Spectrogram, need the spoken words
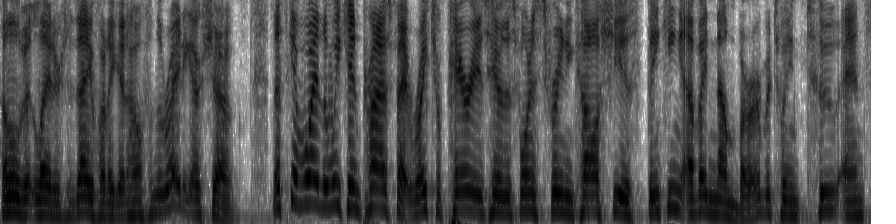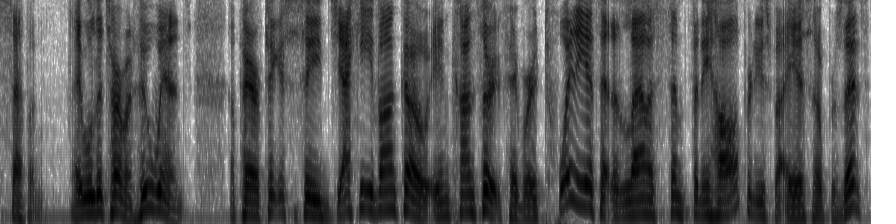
a little bit later today when I get home from the radio show. Let's give away the weekend prize pack. Rachel Perry is here this morning screening call. She is thinking of a number between 2 and 7. It will determine who wins a pair of tickets to see Jackie Evancho in concert February 20th at Atlanta Symphony Hall, produced by ASO Presents,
